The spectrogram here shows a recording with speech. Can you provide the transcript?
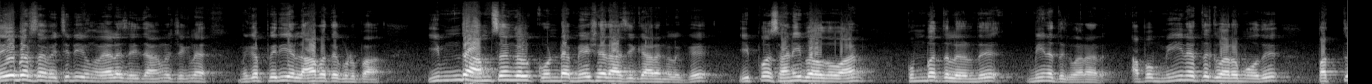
லேபர்ஸை வச்சுட்டு இவங்க வேலை செஞ்சாங்கன்னு வச்சுங்களேன் மிகப்பெரிய லாபத்தை கொடுப்பாங்க. இந்த அம்சங்கள் கொண்ட மேஷ ராசிக்காரங்களுக்கு இப்போ சனி பகவான் கும்பத்திலிருந்து மீனத்துக்கு வராரு. அப்போ மீனத்துக்கு வரும்போது பத்து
